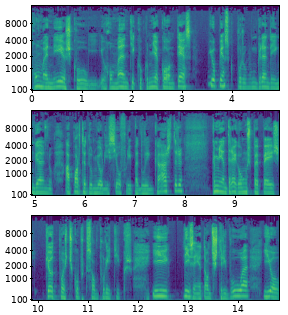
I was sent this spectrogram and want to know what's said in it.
romanesco e romântico que me acontece. Eu penso que por um grande engano à porta do meu liceu Filipe de Lencastre, que me entregam uns papéis que eu depois descubro que são políticos e dizem então distribua e eu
